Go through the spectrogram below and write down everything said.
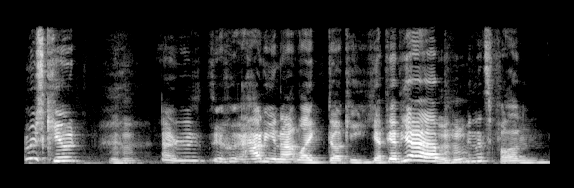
It was cute. Uh, How do you not like Ducky? Yep, yep, yep. I mean, that's fun.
